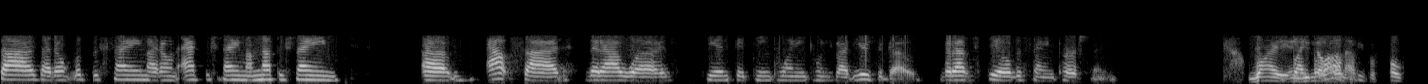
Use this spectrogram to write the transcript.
size, I don't look the same, I don't act the same, I'm not the same um outside that I was 10, 15, 20, 25 years ago. but I'm still the same person. Right, Just and like you know Alana. most people focus.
